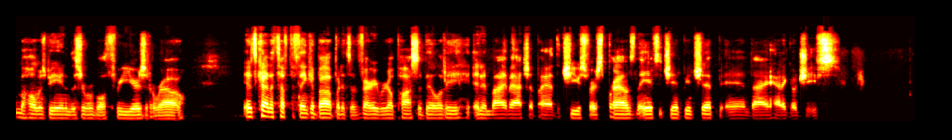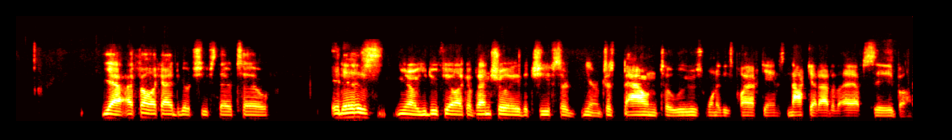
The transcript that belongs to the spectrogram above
Mahomes being in the Super Bowl three years in a row. It's kind of tough to think about, but it's a very real possibility. And in my matchup, I had the Chiefs versus Browns in the AFC Championship, and I had to go Chiefs. Yeah, I felt like I had to go Chiefs there too. It is, you know, you do feel like eventually the Chiefs are, you know, just bound to lose one of these playoff games, not get out of the AFC. But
